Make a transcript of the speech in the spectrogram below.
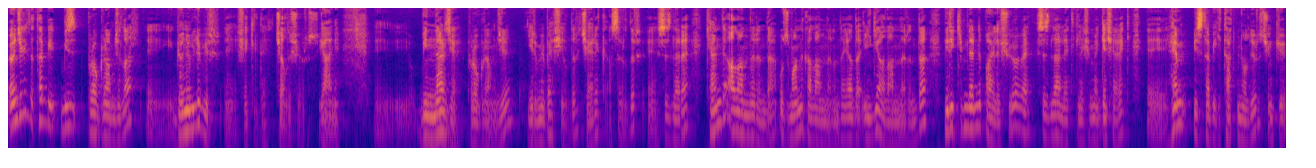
Öncelikle tabii biz programcılar e, gönüllü bir e, şekilde çalışıyoruz. Yani e, binlerce programcı 25 yıldır, çeyrek asırdır e, sizlere kendi alanlarında, uzmanlık alanlarında ya da ilgi alanlarında birikimlerini paylaşıyor ve sizlerle etkileşime geçerek e, hem biz tabii ki tatmin oluyoruz çünkü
